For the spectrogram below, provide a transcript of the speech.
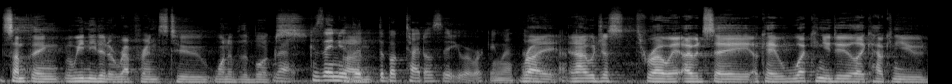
something. We needed a reference to one of the books, Right, because they knew um, the, the book titles that you were working with. Right, Uh, and I would just throw it. I would say, okay, what can you do? Like, how can you?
